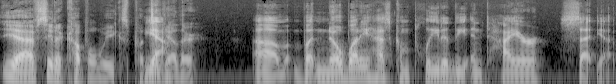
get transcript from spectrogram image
Yeah, I've seen a couple weeks put Yeah. together. um, but nobody has completed the entire set yet.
